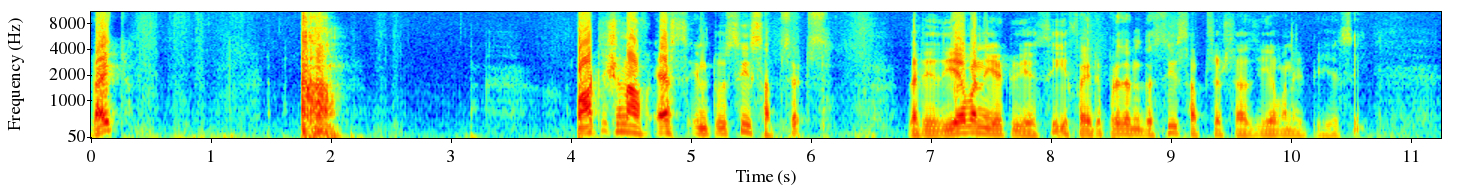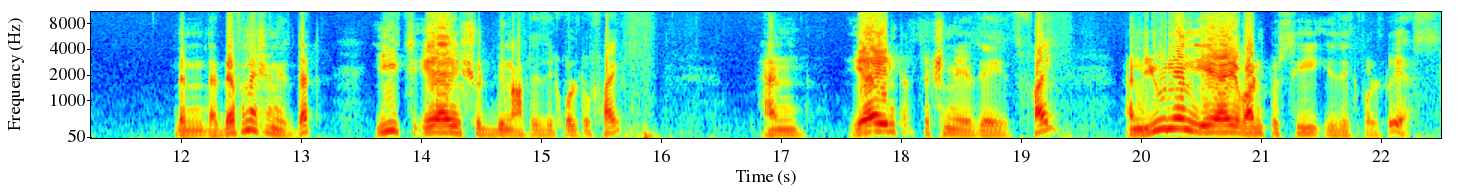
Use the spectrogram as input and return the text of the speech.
right? Partition of S into C subsets that is A 1 A 2 A C. If I represent the C subsets as A 1 A 2 A C then the definition is that each A i should be not is equal to phi and A i intersection A j is phi and union A i 1 to C is equal to S.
